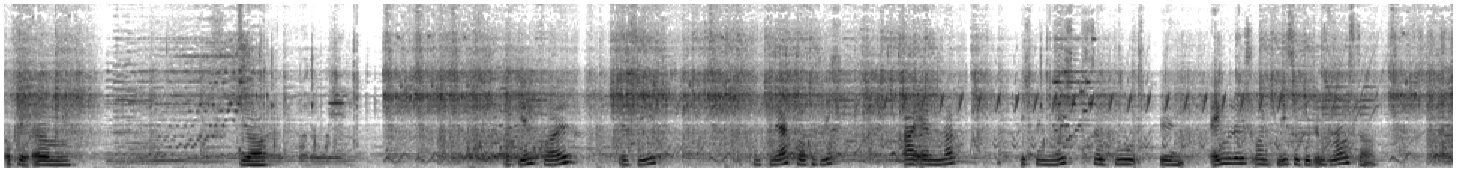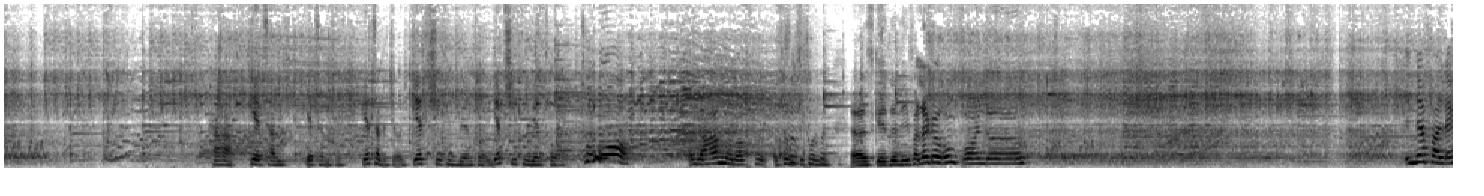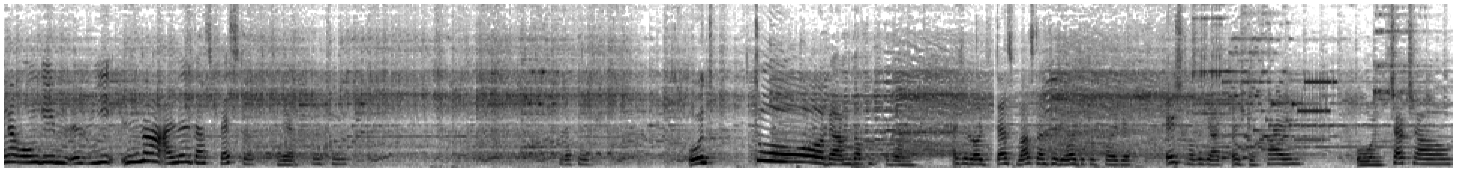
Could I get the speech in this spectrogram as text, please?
Okay, ähm. Ja. Auf jeden Fall. Ihr seht und merkt hoffentlich, I am not. Ich bin nicht so gut in Englisch und nicht so gut im Brawl Stars. Haha, jetzt habe ich, jetzt habe ich euch, jetzt habe ich euch, jetzt schießen wir ein Tor, jetzt schießen wir ein Tor. Tor! Und wir haben nur noch 5 Sekunden. Es geht in die Verlängerung, Freunde. In der Verlängerung geben äh, wie immer alle das Beste. Ja. Okay. Das nicht. Und Tor! Wir haben doch noch gewonnen. Also Leute, das war's dann für die heutige Folge. Ich hoffe, sie hat euch gefallen. Und ciao, ciao.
